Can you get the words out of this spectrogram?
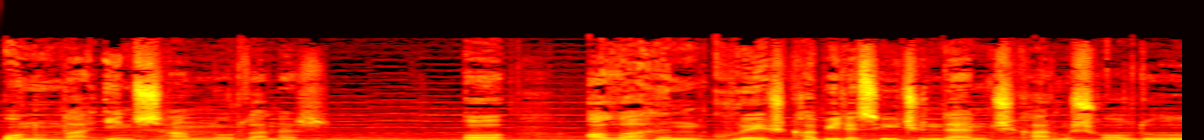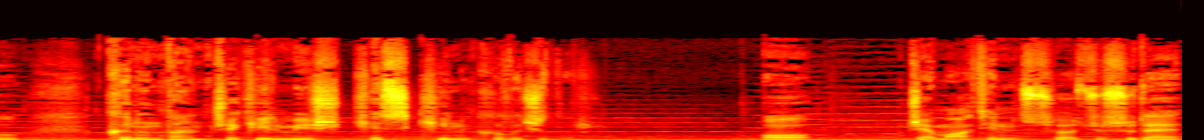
onunla insan nurlanır. O Allah'ın Kureyş kabilesi içinden çıkarmış olduğu kınından çekilmiş keskin kılıcıdır. O cemaatin sözcüsü de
